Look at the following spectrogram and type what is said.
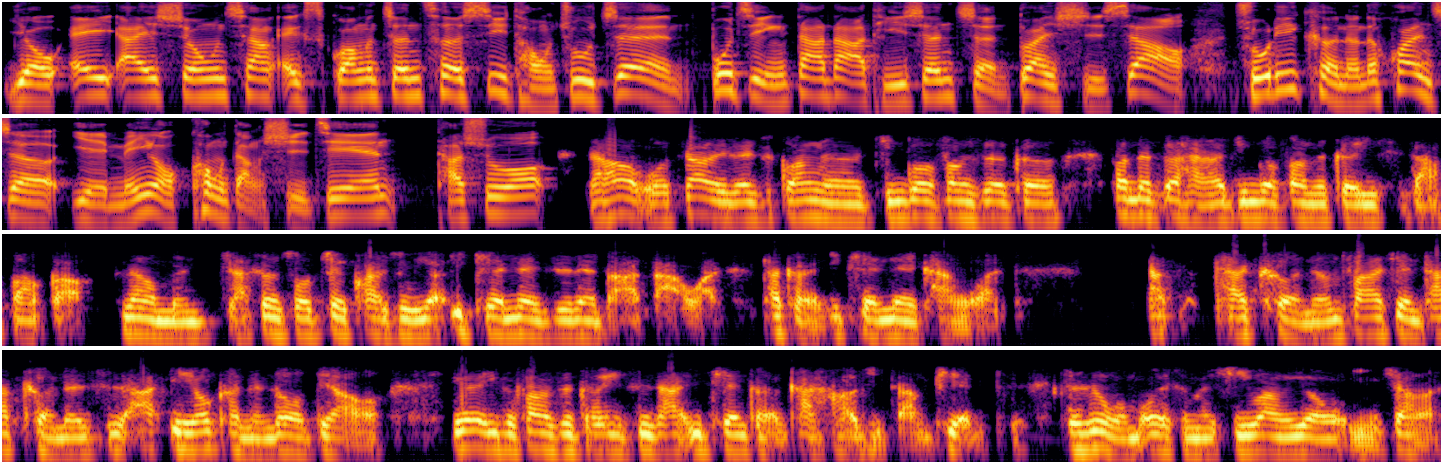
有 AI 胸腔 X 光侦测系统助阵，不仅大大提升诊断时效，处理可能的患者也没有空档时间。他说：“然后我照一个 X 光呢，经过放射科，放射科还要经过放射科医师打报告。那我们假设说最快速要一天内之内把它打完，他可能一天内看完。”他才可能发现，他可能是啊，也有可能漏掉，因为一个放射科医师他一天可能看好几张片子，这是我们为什么希望用影像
